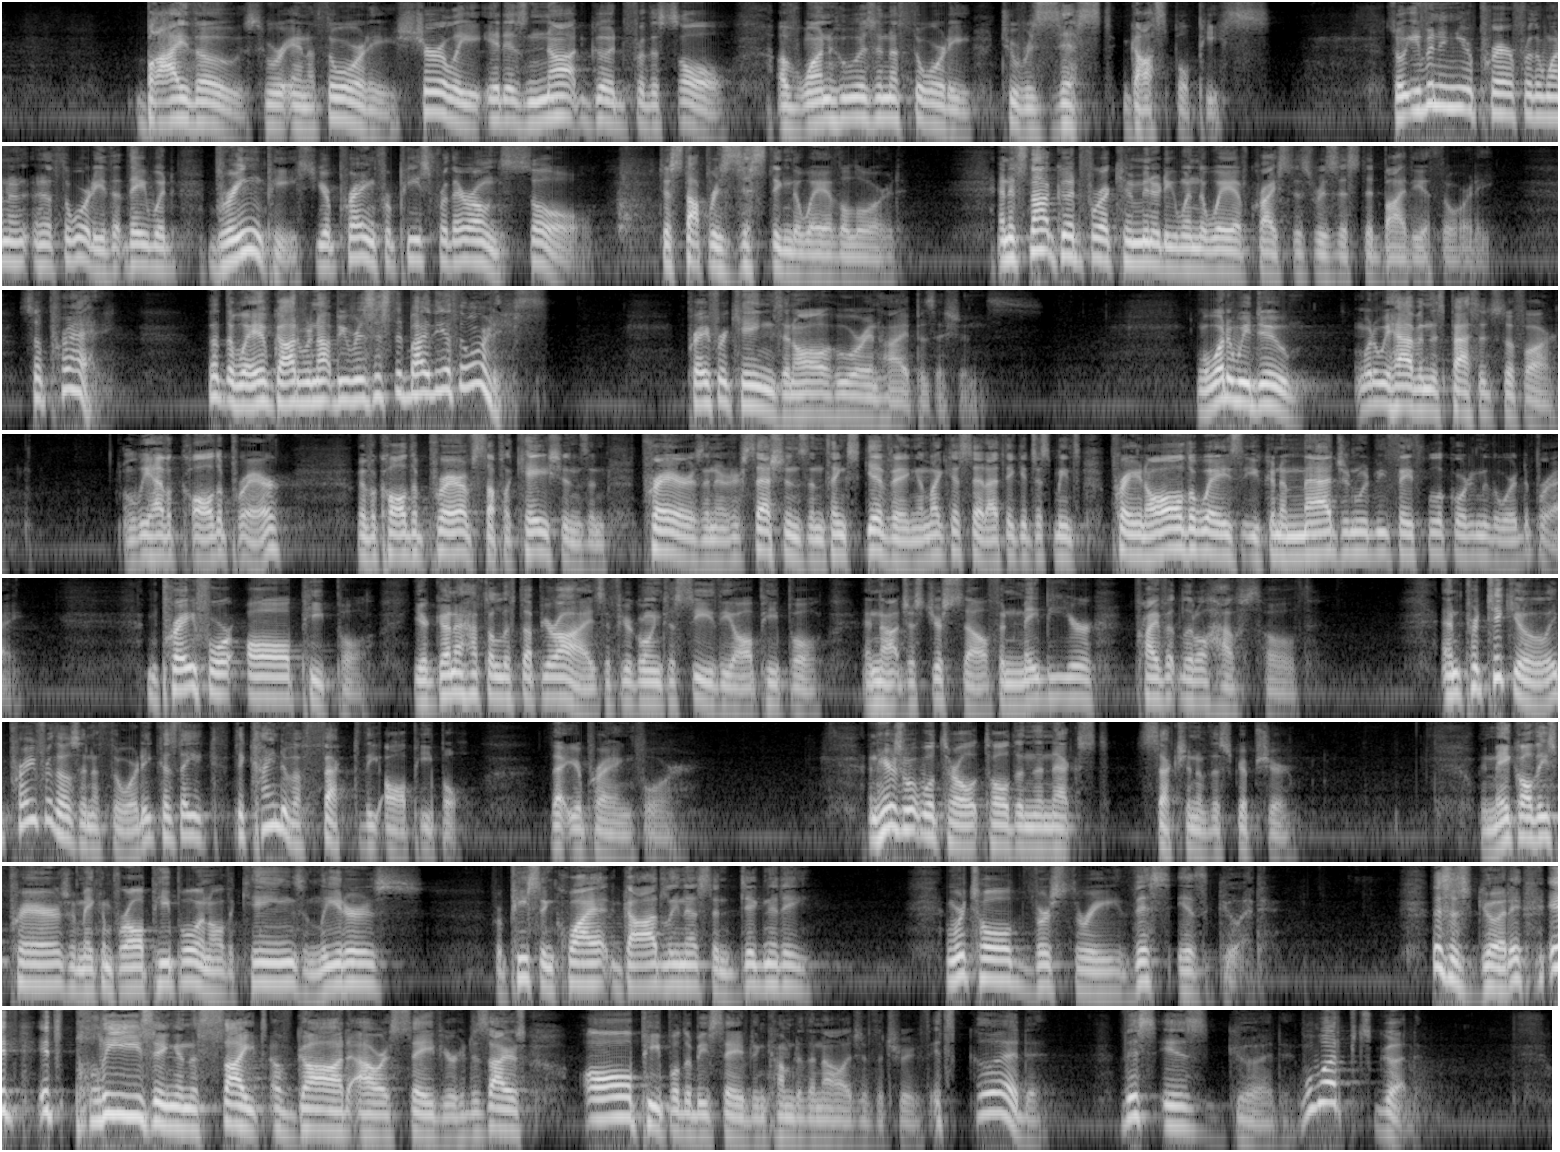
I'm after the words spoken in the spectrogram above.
by those who are in authority. Surely it is not good for the soul of one who is in authority to resist gospel peace. So, even in your prayer for the one in authority that they would bring peace, you're praying for peace for their own soul to stop resisting the way of the Lord. And it's not good for a community when the way of Christ is resisted by the authority. So, pray that the way of God would not be resisted by the authorities. Pray for kings and all who are in high positions. Well, what do we do? What do we have in this passage so far? Well, we have a call to prayer. We have a call to prayer of supplications and prayers and intercessions and thanksgiving. And like I said, I think it just means pray in all the ways that you can imagine would be faithful according to the word to pray. And pray for all people. You're going to have to lift up your eyes if you're going to see the all people and not just yourself and maybe your private little household. And particularly, pray for those in authority because they, they kind of affect the all people that you're praying for. And here's what we're told in the next section of the scripture. We make all these prayers, we make them for all people and all the kings and leaders, for peace and quiet, godliness and dignity. And we're told, verse 3, this is good. This is good. It, it, it's pleasing in the sight of God our Savior, who desires all people to be saved and come to the knowledge of the truth. It's good. This is good. Well, what's good?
